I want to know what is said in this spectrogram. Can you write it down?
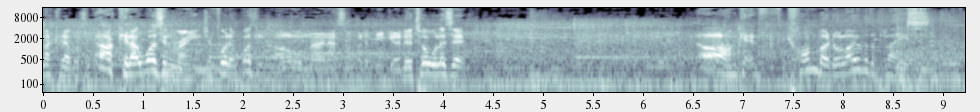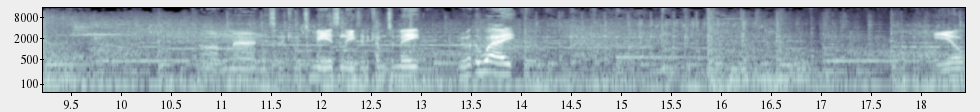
Lucky that wasn't. Okay, that was in range. I thought it wasn't. Oh man, that's not going to be good at all, is it? Oh, I'm getting comboed all over the place. Oh man, he's going to come to me, isn't he? He's going to come to me. Move out the way. Heal.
